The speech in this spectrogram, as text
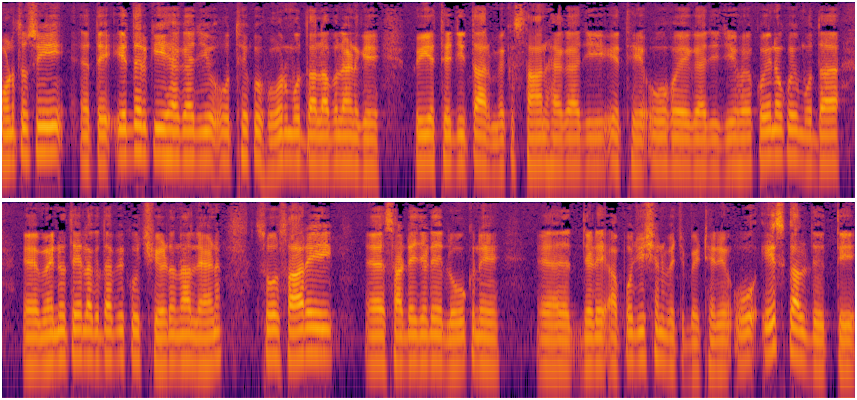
ਹੁਣ ਤੁਸੀਂ ਅ, ਤੇ ਇਧਰ ਕੀ ਹੈਗਾ ਜੀ? ਉੱਥੇ ਕੋਈ ਹੋਰ ਮੁੱਦਾ ਲੱਭ ਲੈਣਗੇ ਵੀ ਇੱਥੇ ਜੀ ਧਾਰਮਿਕ ਸਥਾਨ ਹੈਗਾ ਜੀ। ਇੱਥੇ ਉਹ ਹੋਏਗਾ ਜੀ ਜੇ ਹੋਇਆ। ਕੋਈ ਨਾ ਕੋਈ ਮੁੱਦਾ ਅ, ਮੈਨੂੰ ਤੇ ਇਹ ਲੱਗਦਾ ਵੀ ਕੋਈ ਛੇੜ ਨਾ ਲੈਣ। ਸੋ ਸਾਰੇ ਅ, ਸਾਡੇ ਜਿਹੜੇ ਲੋਕ ਨੇ ਅਹ ਜਿਹੜੇ ਆਪੋਜੀਸ਼ਨ ਵਿੱਚ ਬੈਠੇ ਨੇ, ਉਹ ਇਸ ਗੱਲ ਦੇ ਉੱਤੇ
